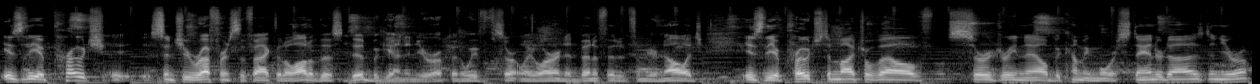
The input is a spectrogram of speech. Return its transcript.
is the approach, uh, since you referenced the fact that a lot of this did begin in Europe, and we've certainly learned and benefited from your knowledge, is the approach to mitral valve surgery now becoming more standardized in Europe?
